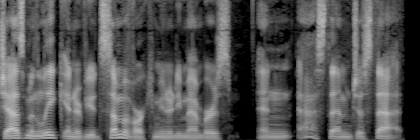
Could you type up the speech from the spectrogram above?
Jasmine Leek interviewed some of our community members and asked them just that.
